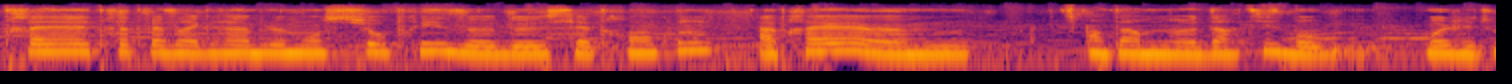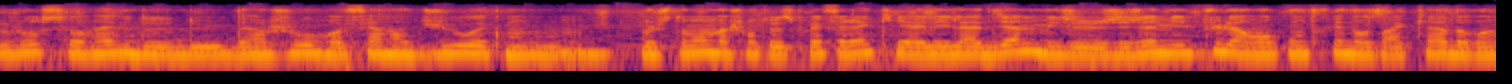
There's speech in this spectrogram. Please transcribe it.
très très très agréablement surprise de cette rencontre. Après, euh, en termes d'artiste, bon, moi j'ai toujours ce rêve de d'un jour faire un duo avec justement ma chanteuse préférée qui est Aléla Diane, mais j'ai jamais pu la rencontrer dans un cadre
